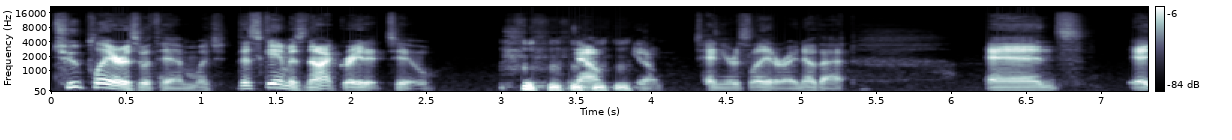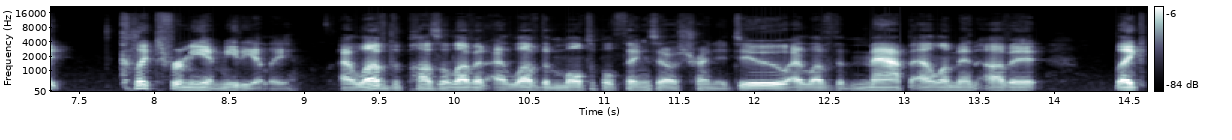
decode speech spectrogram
two players with him, which this game is not great at two. Now, you know, ten years later, I know that, and it clicked for me immediately. I love the puzzle of it. I love the multiple things that I was trying to do. I love the map element of it. Like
